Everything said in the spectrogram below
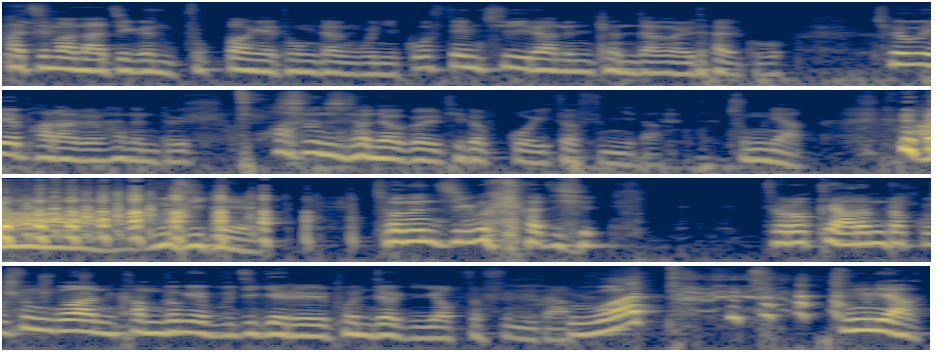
하지만 아직은 북방의 동장군이 꽃샘추위라는 견장을 달고 최후의 발악을 하는 듯 화순 전역을 뒤덮고 있었습니다. 중략. 아 무지개. 저는 지금까지 저렇게 아름답고 숭고한 감동의 무지개를 본 적이 없었습니다. What? 중략.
